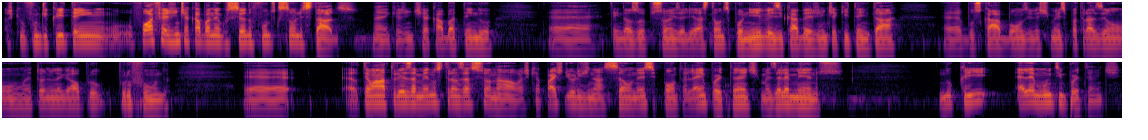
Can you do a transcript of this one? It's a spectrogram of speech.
acho que o fundo de CRI tem o FOF a gente acaba negociando fundos que são listados, né, que a gente acaba tendo é, tendo as opções ali, elas estão disponíveis e cabe a gente aqui tentar é, buscar bons investimentos para trazer um retorno legal para o fundo. É, ela tem uma natureza menos transacional. Acho que a parte de originação, nesse ponto, ela é importante, mas ela é menos. No CRI, ela é muito importante.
